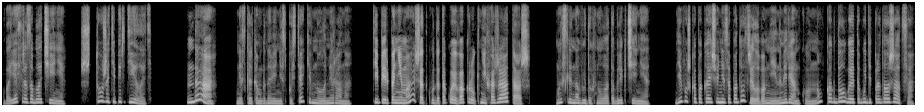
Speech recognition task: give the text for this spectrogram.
боясь разоблачения. Что же теперь делать? «Да», — несколько мгновений спустя кивнула Мирана. «Теперь понимаешь, откуда такой вокруг них ажиотаж?» Мысленно выдохнула от облегчения. Девушка пока еще не заподозрила во мне и намерянку, но как долго это будет продолжаться?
